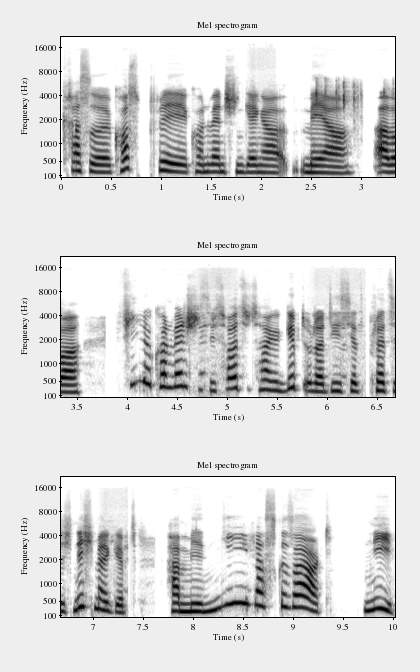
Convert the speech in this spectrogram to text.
krasse Cosplay-Convention-Gänger mehr, aber viele Conventions, die es heutzutage gibt oder die es jetzt plötzlich nicht mehr gibt, haben mir nie was gesagt. Nie.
